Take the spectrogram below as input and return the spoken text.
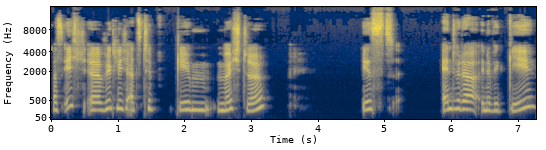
was ich äh, wirklich als Tipp geben möchte, ist entweder in eine WG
